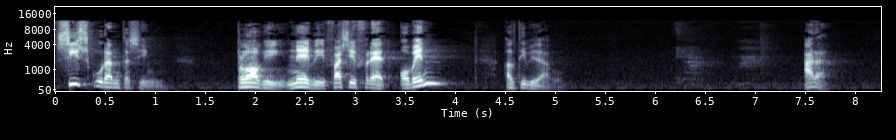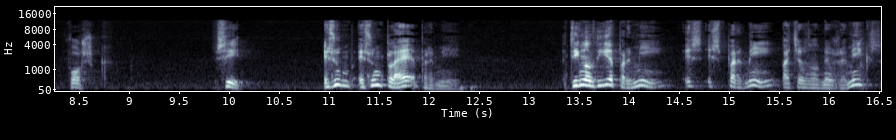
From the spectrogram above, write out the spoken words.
6.45 plogui, nevi, faci fred o vent, al Tibidabo. Ara, fosc. Sí, és un, és un plaer per mi. Tinc el dia per mi, és, és per mi, vaig als meus amics,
